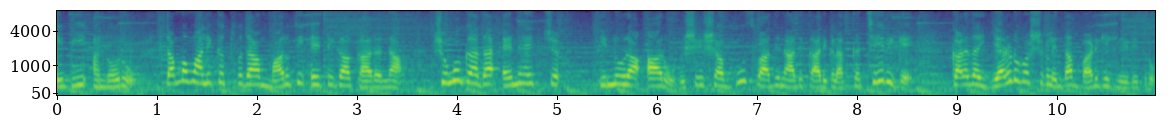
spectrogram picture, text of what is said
ಎಬಿ ಅನ್ನೋರು ತಮ್ಮ ಮಾಲೀಕತ್ವದ ಮಾರುತಿ ಏಟಿಗಾ ಕಾರನ್ನ ಶಿವಮೊಗ್ಗದ ಎನ್ಎಚ್ ಇನ್ನೂರ ಆರು ವಿಶೇಷ ಭೂ ಸ್ವಾಧೀನಾಧಿಕಾರಿಗಳ ಕಚೇರಿಗೆ ಕಳೆದ ಎರಡು ವರ್ಷಗಳಿಂದ ಬಾಡಿಗೆ ನೀಡಿದ್ರು.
